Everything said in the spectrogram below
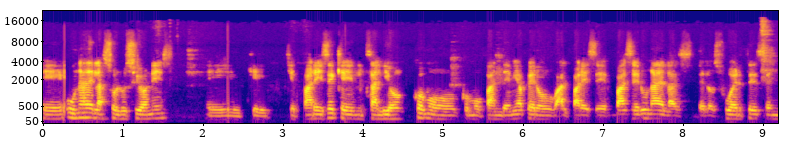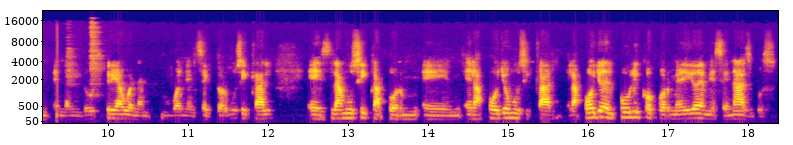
eh, una de las soluciones eh, que, parece que salió como, como pandemia, pero al parecer va a ser una de las de los fuertes en, la industria o en, el sector musical, es la música por el apoyo musical, el apoyo del público por medio de mecenazgos.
